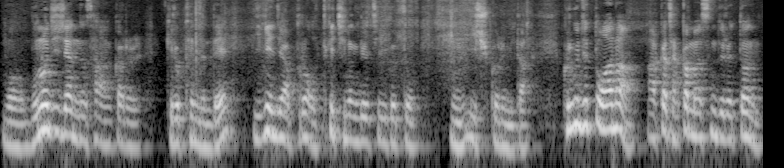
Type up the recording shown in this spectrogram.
뭐 무너지지 않는 상한가를 기록했는데 이게 이제 앞으로 어떻게 진행될지 이것도 음, 이슈거리입니다. 그리고 이제 또 하나 아까 잠깐 말씀드렸던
